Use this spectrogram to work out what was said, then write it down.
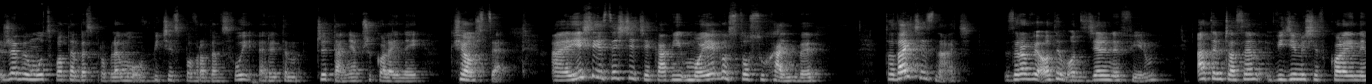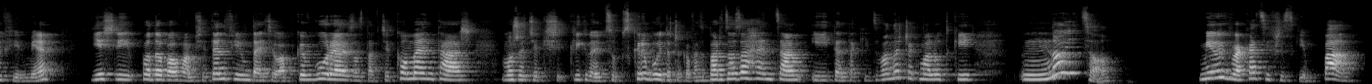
żeby móc potem bez problemu wbić się z powrotem w swój rytm czytania przy kolejnej książce. E, jeśli jesteście ciekawi mojego stosu hańby, to dajcie znać. Zrobię o tym oddzielny film, a tymczasem widzimy się w kolejnym filmie. Jeśli podobał Wam się ten film, dajcie łapkę w górę, zostawcie komentarz, możecie kliknąć subskrybuj, do czego Was bardzo zachęcam i ten taki dzwoneczek malutki. No i co? Miłych wakacji wszystkim. Pa!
